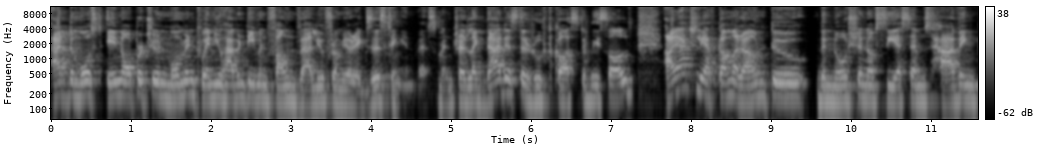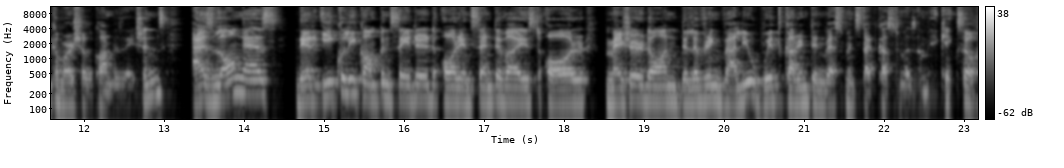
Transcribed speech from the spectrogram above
at the most inopportune moment when you haven't even found value from your existing investment, right? Like that is the root cause to be solved. I actually have come around to the notion of CSMs having commercial conversations as long as they're equally compensated or incentivized or measured on delivering value with current investments that customers are making. So,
